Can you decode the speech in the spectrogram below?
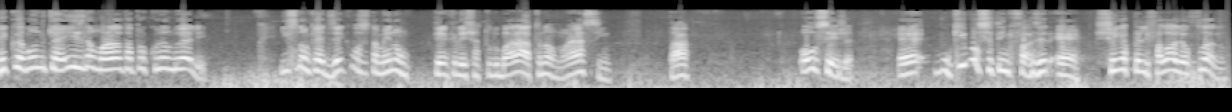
reclamando que a ex-namorada está procurando ele. Isso não quer dizer que você também não tenha que deixar tudo barato, não, não é assim, tá? Ou seja, é, o que você tem que fazer é chega para ele e fala: olha, fulano,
